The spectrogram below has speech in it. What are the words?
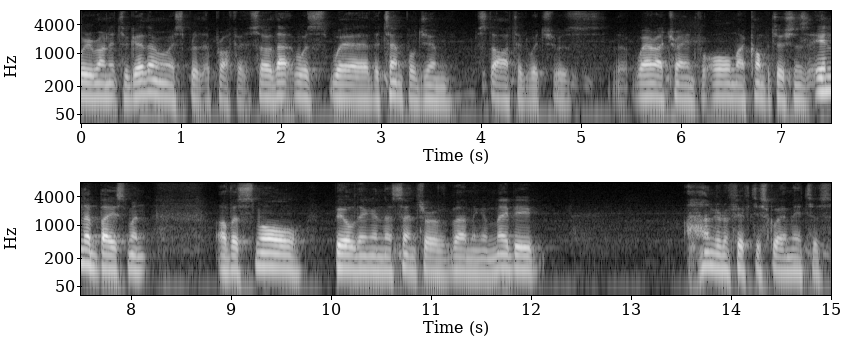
we run it together and we split the profit." So that was where the Temple Gym started, which was where I trained for all my competitions in the basement of a small building in the centre of Birmingham, maybe 150 square meters.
